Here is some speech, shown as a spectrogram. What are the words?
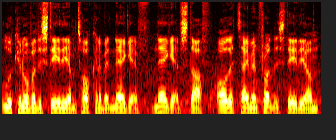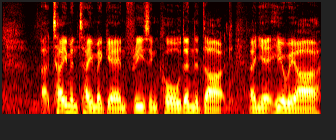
looking over the stadium, talking about negative negative stuff all the time in front of the stadium, uh, time and time again, freezing cold in the dark, and yet here we are.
